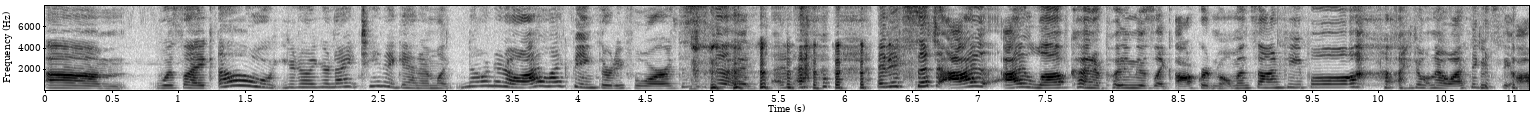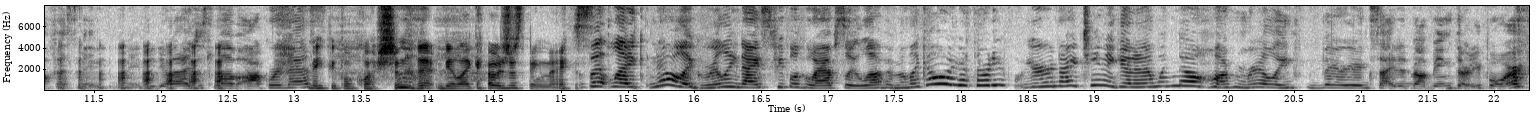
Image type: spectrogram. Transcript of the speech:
um, was like, "Oh, you know, you're 19 again." I'm like, "No, no, no. I like being 34. This is good." and, and it's such I I love kind of putting those like awkward moments on people. I don't know. I think it's The Office maybe maybe do it. I just love awkwardness. Make people question it and be like, I was just being nice. But like no, like really nice people who I absolutely love. him. I'm like, oh, you're 30, you're 19 again, and I'm like, no, I'm really very excited about being 34.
